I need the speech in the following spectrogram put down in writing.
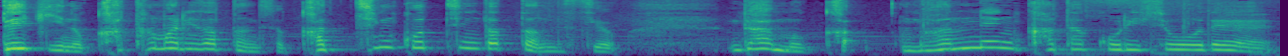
べきの塊だったんですよ。カッチンコッチンだったんですよ。だからもうか万年肩こり症で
